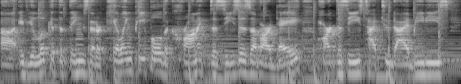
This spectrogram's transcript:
Uh, if you look at the things that are killing people, the chronic diseases of our day heart disease, type 2 diabetes,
